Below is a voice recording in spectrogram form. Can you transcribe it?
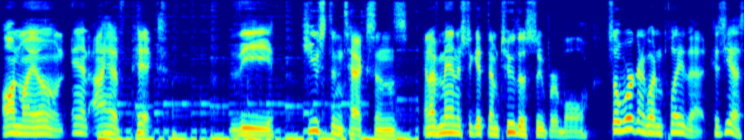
on my own, and I have picked the Houston Texans, and I've managed to get them to the Super Bowl. So we're going to go ahead and play that. Because, yes,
